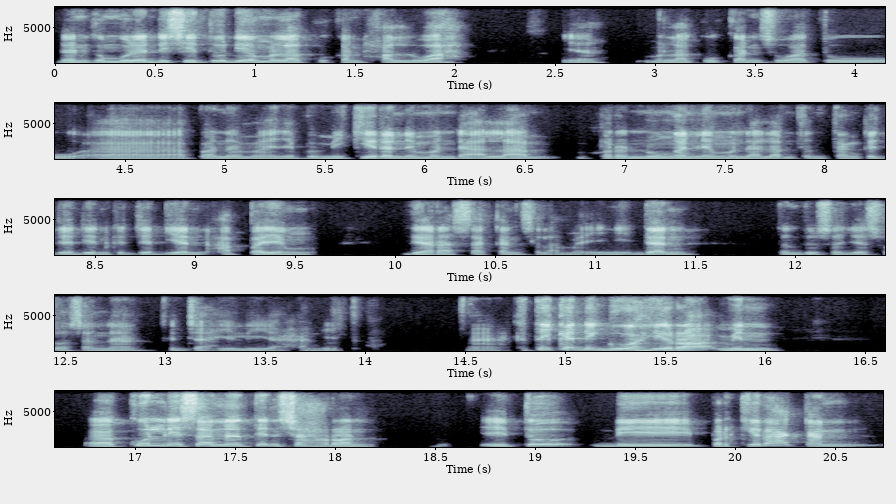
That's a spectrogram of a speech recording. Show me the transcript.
dan kemudian di situ dia melakukan halwah ya melakukan suatu uh, apa namanya pemikiran yang mendalam, perenungan yang mendalam tentang kejadian-kejadian apa yang dia rasakan selama ini dan tentu saja suasana kejahiliahan itu. Nah, ketika di Gua Hira min kulli sanatin syahron itu diperkirakan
